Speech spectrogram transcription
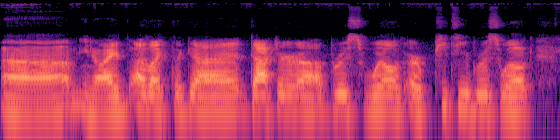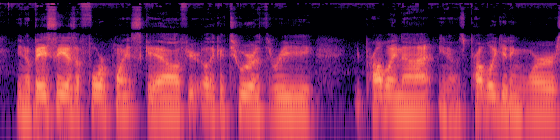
um, you know, I, I like the guy, Dr. Uh, Bruce Wilk or PT Bruce Wilk, you know, basically has a four point scale. If you're like a two or a three, you're probably not, you know, it's probably getting worse.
